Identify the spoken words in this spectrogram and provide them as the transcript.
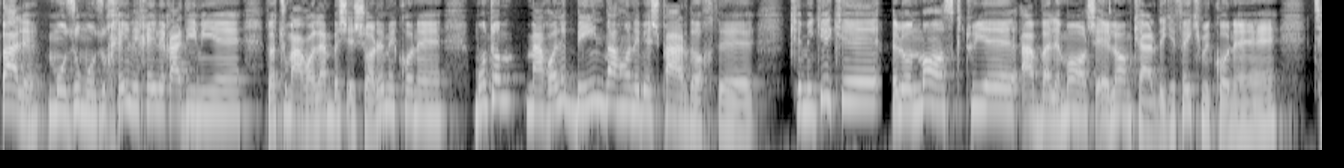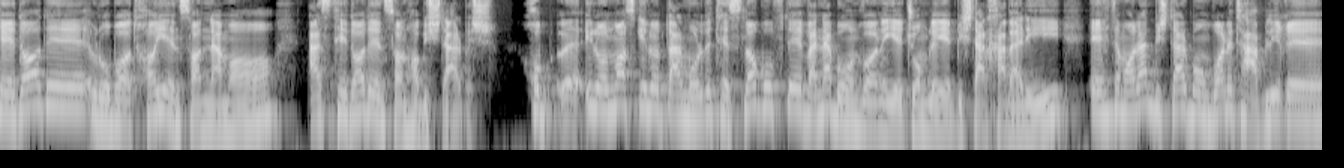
بله موضوع موضوع خیلی خیلی قدیمیه و تو مقاله بهش اشاره می‌کنه. منتها مقاله به این بهانه بهش پرداخته که میگه که الون ماسک توی اول مارچ اعلام کرده که فکر می‌کنه تعداد ربات های انسان نما از تعداد انسان ها بیشتر بشه. خب ایلون ماسک این رو در مورد تسلا گفته و نه به عنوان یه جمله بیشتر خبری احتمالا بیشتر به عنوان تبلیغ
